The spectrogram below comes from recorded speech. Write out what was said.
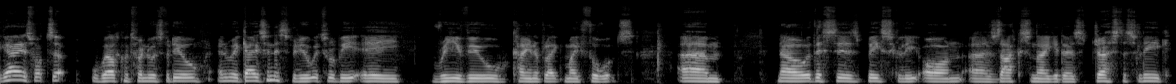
guys, what's up? Welcome to a newest video. Anyway guys, in this video it will be a review, kind of like my thoughts. Um, now this is basically on uh, Zack Snyder's Justice League.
